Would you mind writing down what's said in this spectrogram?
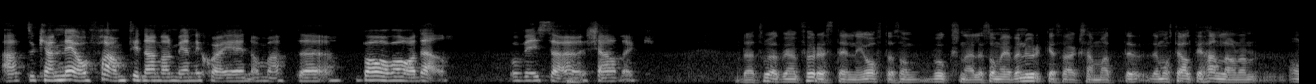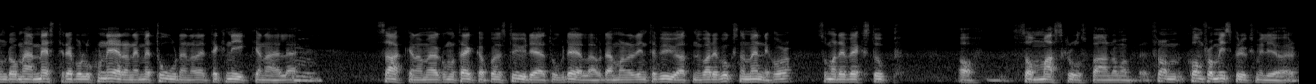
att du kan nå fram till en annan människa genom att uh, bara vara där och visa mm. kärlek. Där tror jag att vi har en föreställning ofta som vuxna eller som även yrkesverksamma att det, det måste alltid handla om, om de här mest revolutionerande metoderna eller teknikerna eller mm. sakerna. Men jag kommer att tänka på en studie jag tog del av där man hade intervjuat, nu var det vuxna människor som hade växt upp ja, som maskrosbarn, de kom från missbruksmiljöer.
